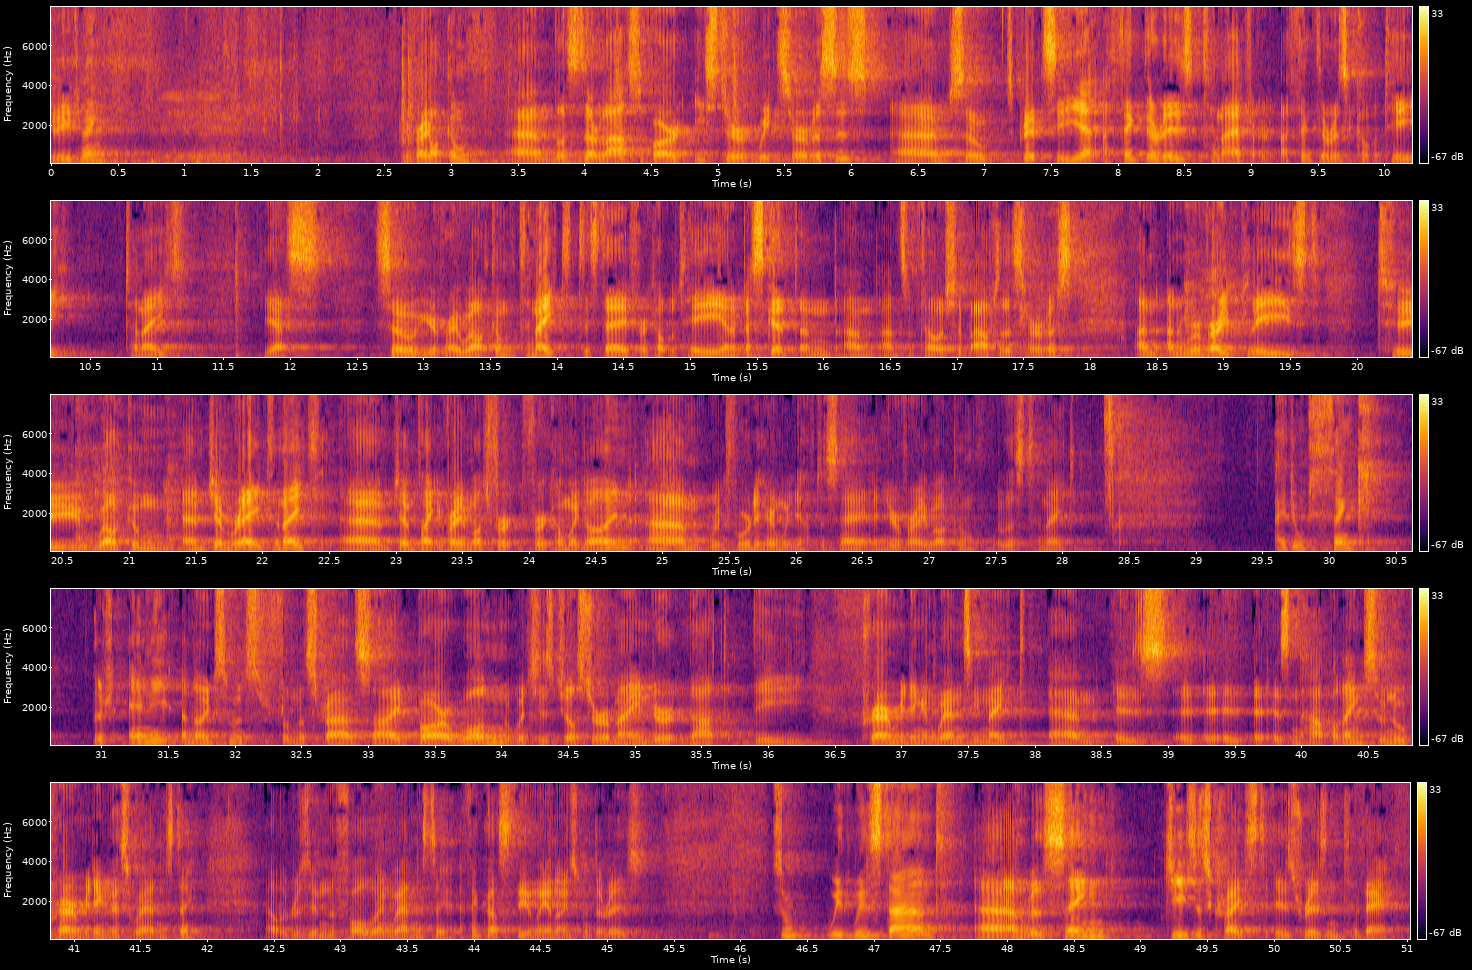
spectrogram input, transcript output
Good evening. You're very welcome. Um, this is our last of our Easter week services, um, so it's great to see you. I think there is tonight. I think there is a cup of tea tonight. Yes. So you're very welcome tonight to stay for a cup of tea and a biscuit and, and, and some fellowship after the service. And, and we're very pleased to welcome um, Jim Rea tonight. Um, Jim, thank you very much for, for coming down. Um, we look forward to hearing what you have to say, and you're very welcome with us tonight. I don't think there's any announcements from the Strand side, bar one, which is just a reminder that the prayer meeting on Wednesday night um, is, isn't happening, so no prayer meeting this Wednesday. That will resume the following Wednesday. I think that's the only announcement there is. So we, will stand uh, and we'll sing Jesus Christ is risen today.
